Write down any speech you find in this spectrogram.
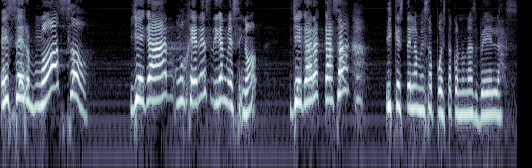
Es hermoso llegar, mujeres, díganme si no, llegar a casa y que esté la mesa puesta con unas velas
